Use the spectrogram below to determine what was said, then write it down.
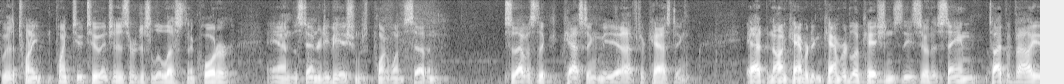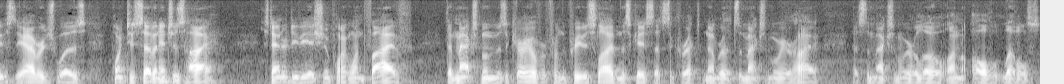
was 20.22 inches, or just a little less than a quarter, and the standard deviation was 0.17. So that was the casting, media after casting. At non-cambered and cambered locations, these are the same type of values. The average was 0.27 inches high, standard deviation of 0.15. The maximum is a carryover from the previous slide. In this case, that's the correct number. That's the maximum we were high. That's the maximum we were low on all levels.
